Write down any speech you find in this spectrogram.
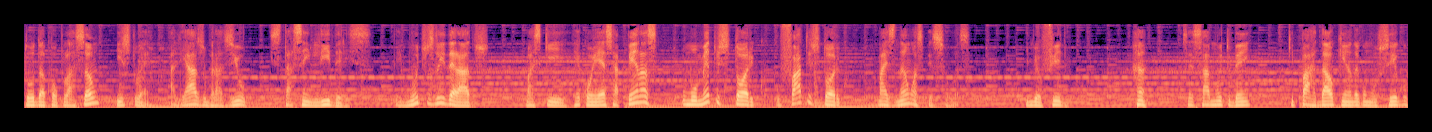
toda a população, isto é, aliás, o Brasil está sem líderes. Tem muitos liderados, mas que reconhece apenas o momento histórico, o fato histórico, mas não as pessoas. E meu filho, você sabe muito bem que pardal que anda com morcego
